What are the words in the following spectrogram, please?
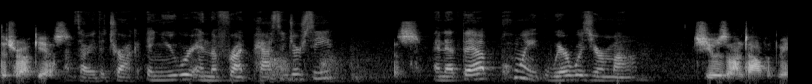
The truck, yes, I'm sorry, the truck. And you were in the front passenger seat? yes. And at that point, where was your mom? She was on top of me.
